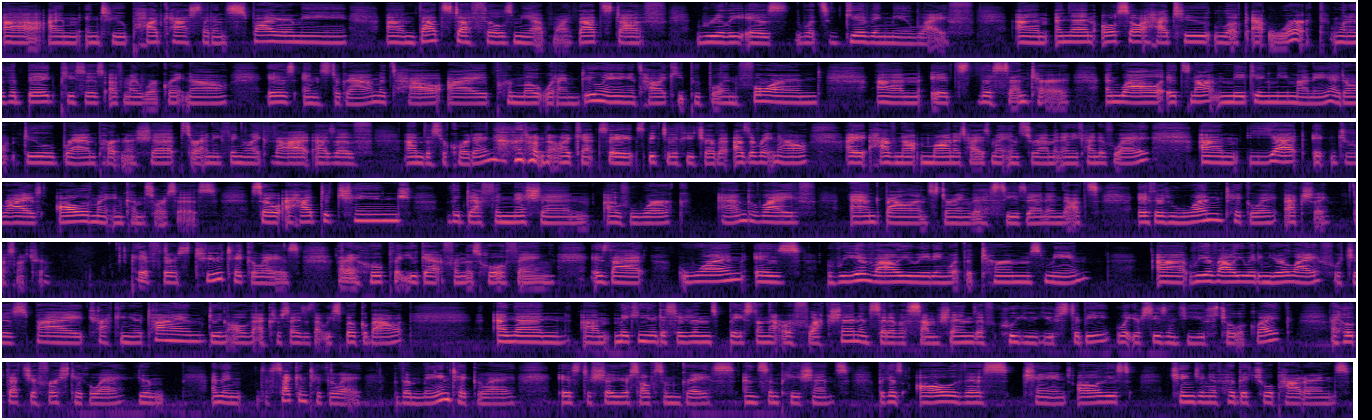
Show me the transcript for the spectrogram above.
Uh, I'm into podcasts that inspire me. Um, that stuff fills me up more. That stuff really is what's giving me life. Um, and then also, I had to look at work. One of the big pieces of my work right now is Instagram. It's how I promote what I'm doing, it's how I keep people informed. Um, it's the center. And while it's not making me money, I don't do brand partnerships or anything like that as of um, this recording. I don't know. I can't say speak to the future, but as of right now, I have not monetized my Instagram in any kind of way. Um, yet, it drives all of my income sources. So I had to change the definition of work and life and balance during this season. And that's if there's one takeaway, actually, that's not true. If there's two takeaways that I hope that you get from this whole thing, is that one is reevaluating what the terms mean uh, reevaluating your life, which is by tracking your time, doing all the exercises that we spoke about, and then um, making your decisions based on that reflection instead of assumptions of who you used to be, what your seasons used to look like. I hope that's your first takeaway. Your, and then the second takeaway, the main takeaway, is to show yourself some grace and some patience because all of this change, all of these changing of habitual patterns,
